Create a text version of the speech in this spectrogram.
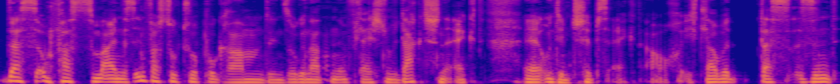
Das umfasst zum einen das Infrastrukturprogramm, den sogenannten Inflation Reduction Act äh, und den CHIPS Act auch. Ich glaube, das sind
